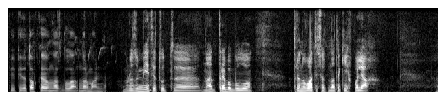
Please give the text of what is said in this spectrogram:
Підготовка у нас була нормальна. Розумієте, тут е, треба було тренуватися от на таких полях. Е,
